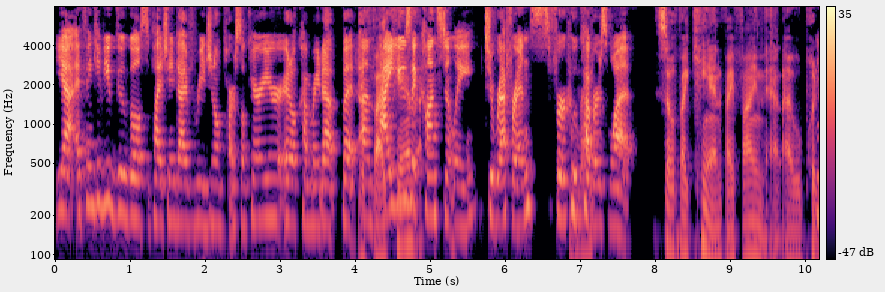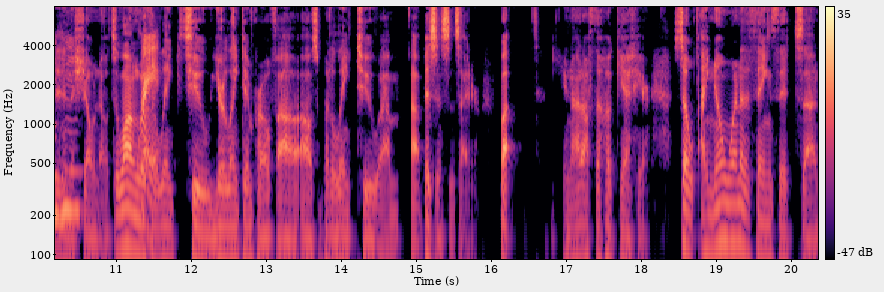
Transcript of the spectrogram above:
Yeah, I think if you Google supply chain dive regional parcel carrier, it'll come right up. But um, I, I use it constantly to reference for who right. covers what. So if I can, if I find that, I will put it mm-hmm. in the mm-hmm. show notes along with Great. a link to your LinkedIn profile. I'll also put a link to um, uh, Business Insider. But you're not off the hook yet here. So I know one of the things that uh,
